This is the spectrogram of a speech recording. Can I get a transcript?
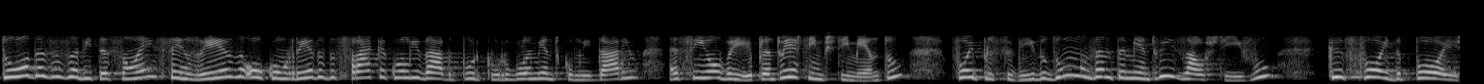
todas as habitações sem rede ou com rede de fraca qualidade, porque o regulamento comunitário assim obriga. Portanto, este investimento foi precedido de um levantamento exaustivo que foi depois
